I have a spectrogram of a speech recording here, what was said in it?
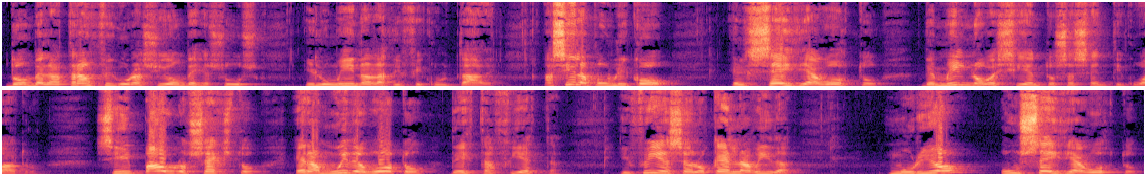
donde la transfiguración de Jesús ilumina las dificultades. Así la publicó el 6 de agosto de 1964. Sí, Pablo VI era muy devoto de esta fiesta. Y fíjense lo que es la vida. Murió un 6 de agosto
